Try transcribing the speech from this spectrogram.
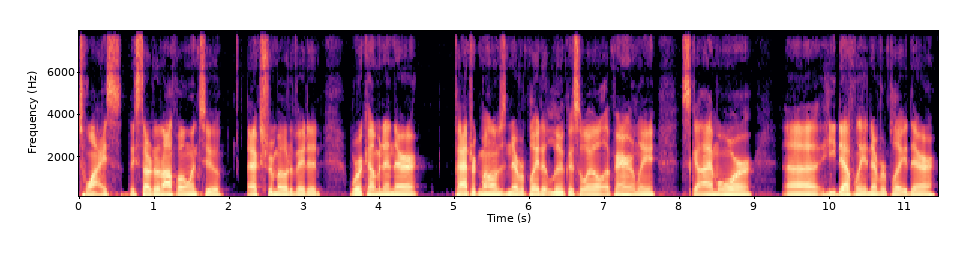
twice. They started off 0 2, extra motivated. We're coming in there. Patrick Mahomes never played at Lucas Oil. Apparently, Skyy Moore, uh, he definitely had never played there.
